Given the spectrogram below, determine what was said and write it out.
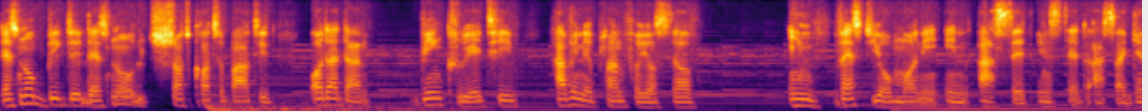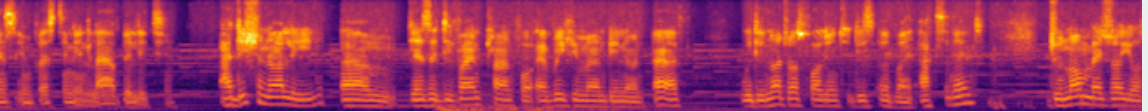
There's no big, there's no shortcut about it other than being creative, having a plan for yourself, invest your money in asset instead as against investing in liability. Additionally, um, there's a divine plan for every human being on earth. We did not just fall into this earth by accident. Do not measure your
